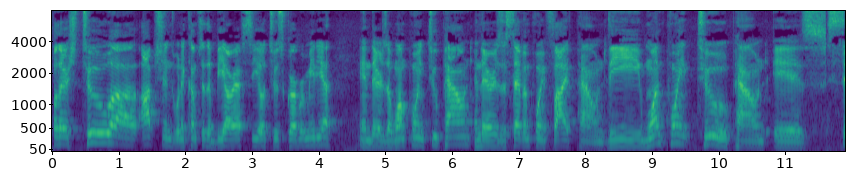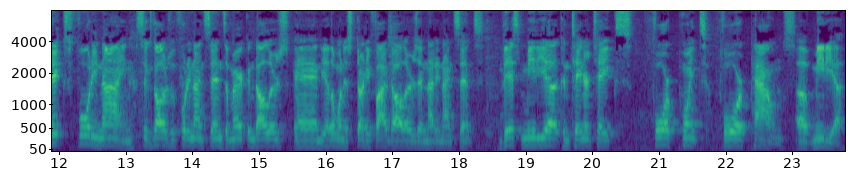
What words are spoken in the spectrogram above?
So there's two uh, options when it comes to the BRS CO2 scrubber media and there's a 1.2 pound and there is a 7.5 pound. The 1.2 pound is 6.49, $6 with 49 cents American dollars and the other one is $35 and 99 cents. This media container takes 4.4 pounds of media.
